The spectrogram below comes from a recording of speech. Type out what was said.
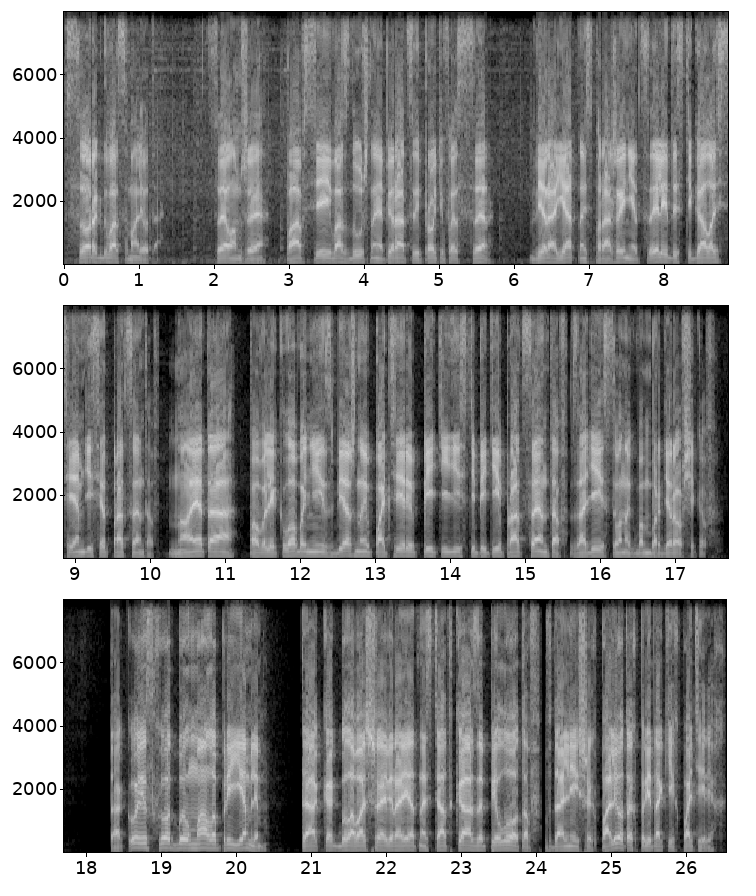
42 самолета. В целом же, по всей воздушной операции против СССР вероятность поражения целей достигала 70%. Но это повлекло бы неизбежную потерю 55% задействованных бомбардировщиков. Такой исход был мало приемлем, так как была большая вероятность отказа пилотов в дальнейших полетах при таких потерях.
